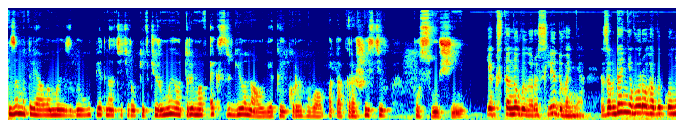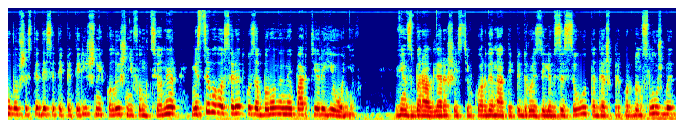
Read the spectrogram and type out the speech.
За матеріалами СБУ 15 років тюрми отримав екс-регіонал, який коригував атаки рашистів по Сумщині. Як встановило розслідування, завдання ворога виконував 65-річний колишній функціонер місцевого осередку забороненої партії регіонів. Він збирав для рашистів координати підрозділів ЗСУ та Держприкордонслужби,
